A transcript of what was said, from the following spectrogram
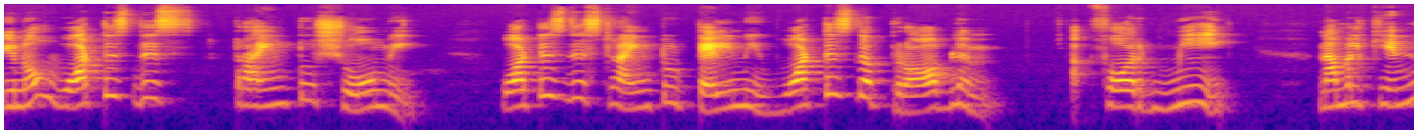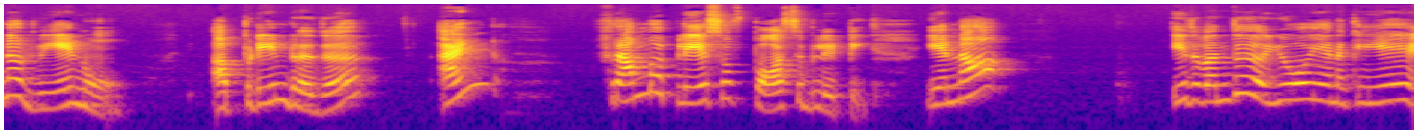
you know what is this trying to show me what is this trying to tell me what is the problem for me நம்மளுக்கு என்ன வேணும் அப்படின்றது and from a place of possibility ஏன்னா இது வந்து ஐயோ எனக்கு ஏன்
